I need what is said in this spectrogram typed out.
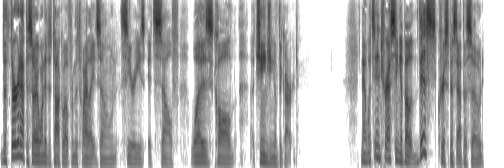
the third episode I wanted to talk about from the Twilight Zone series itself was called uh, Changing of the Guard. Now, what's interesting about this Christmas episode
